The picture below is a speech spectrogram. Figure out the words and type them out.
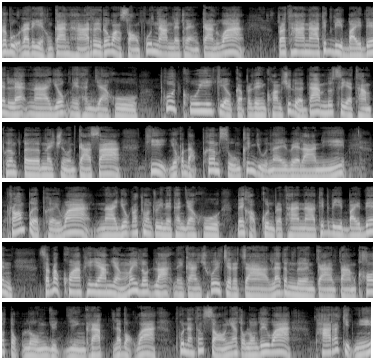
ระบุรายละเอียดของการหารือระหว่างสองผู้นำในแถลงการว่า ประธานาธิบดีไบเดน และนายกเนทันยาฮูพูดคุยเกี่ยวกับประเด็นความช่วยเหลือด้านมนุษยธรรมเพิ่มเติมในฉนวนกาซาที่ยกระดับเพิ่มสูงขึ้นอยู่ในเวลานี้ พร้อมเปิดเผยว่านายกรัฐมนตรีเนทันยาฮูได้ขอบคุณประธานาธิบดีไบเดนสำหรับความพยายามอย่างไม่ลดละในการช่วยเจรจา และดำเนินการตามข้อตกลงหยุดยิงครับ และบอกว่าผู้นำทั้งสองยังตกลงด้วยว่า ภารกิจนี้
